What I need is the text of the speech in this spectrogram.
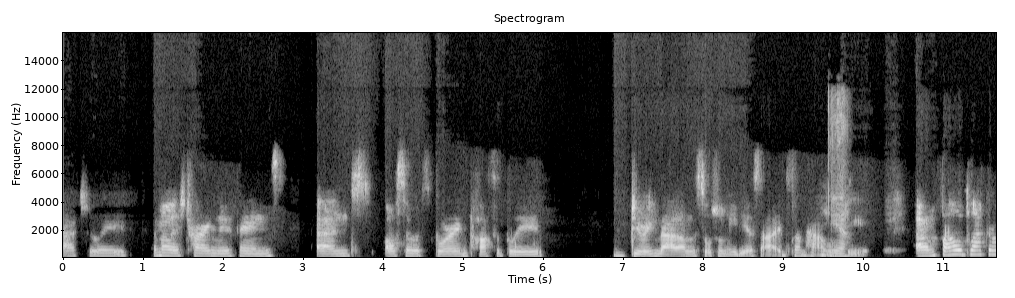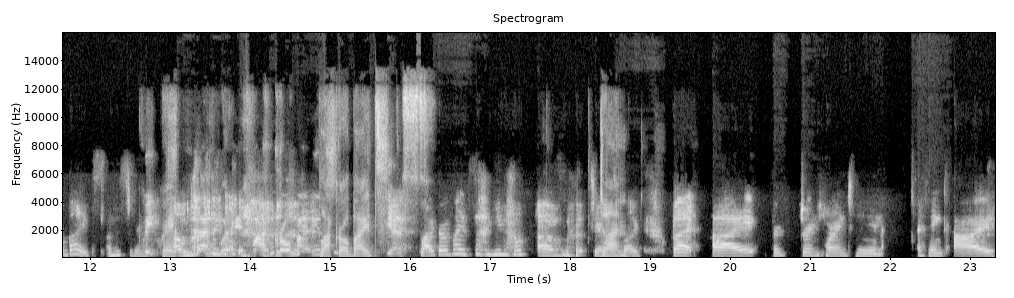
actually. I'm always trying new things and also exploring possibly doing that on the social media side somehow. We'll yeah. See. Um, follow Black Girl Bites on Instagram. Wait, great. Um, Black Girl Bites. Black Girl Bites. Yes. Black Girl Bites. You know, um, done. Plug. But I, for, during quarantine, I think I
